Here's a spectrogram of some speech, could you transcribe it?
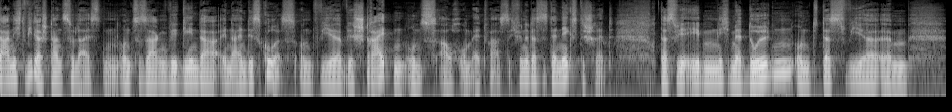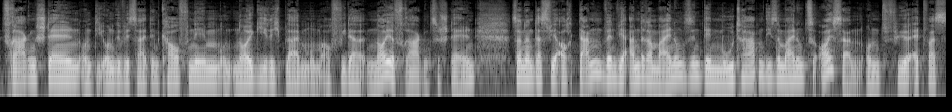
da nicht Widerstand zu leisten und zu sagen, wir gehen da in einen Diskurs und wir, wir streiten uns auch um etwas. Ich finde, das ist der nächste Schritt, dass wir eben nicht mehr dulden und dass wir ähm, Fragen stellen und die Ungewissheit in Kauf nehmen und neugierig bleiben, um auch wieder neue Fragen zu stellen, sondern dass wir auch dann, wenn wir anderer Meinung sind, den Mut haben, diese Meinung zu äußern und für etwas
